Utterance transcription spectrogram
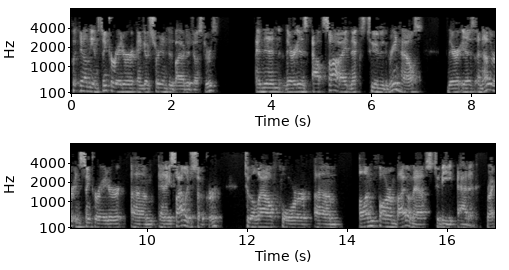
put down the incinerator and go straight into the biodigesters. And then there is outside next to the greenhouse, there is another incinerator um, and a silage soaker to allow for um, on-farm biomass to be added, right?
